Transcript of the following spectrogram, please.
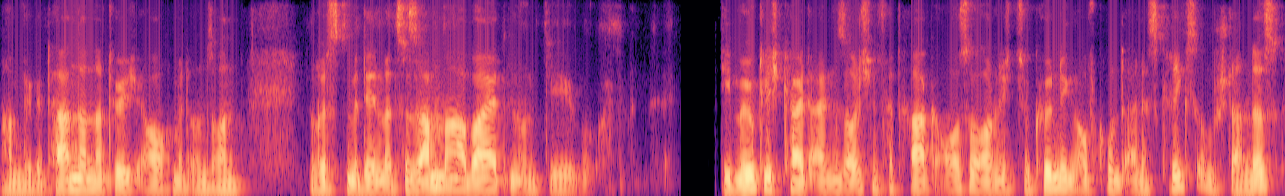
haben wir getan dann natürlich auch mit unseren Juristen, mit denen wir zusammenarbeiten und die die Möglichkeit, einen solchen Vertrag außerordentlich zu kündigen aufgrund eines Kriegsumstandes,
